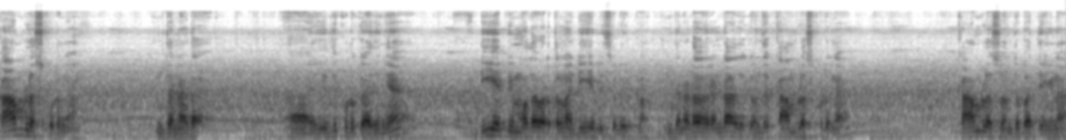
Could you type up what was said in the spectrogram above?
காம்ப்ளஸ் கொடுங்க. இந்த நடை இது கொடுக்காதீங்க. டிஏபி மொதல் வரத்தெல்லாம் டிஏபி சொல்லியிருக்கலாம். இந்த நடை ரெண்டாவதுக்கு வந்து காம்ப்ளஸ் கொடுங்க. காம்ப்ளஸ் வந்து பார்த்திங்கன்னா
